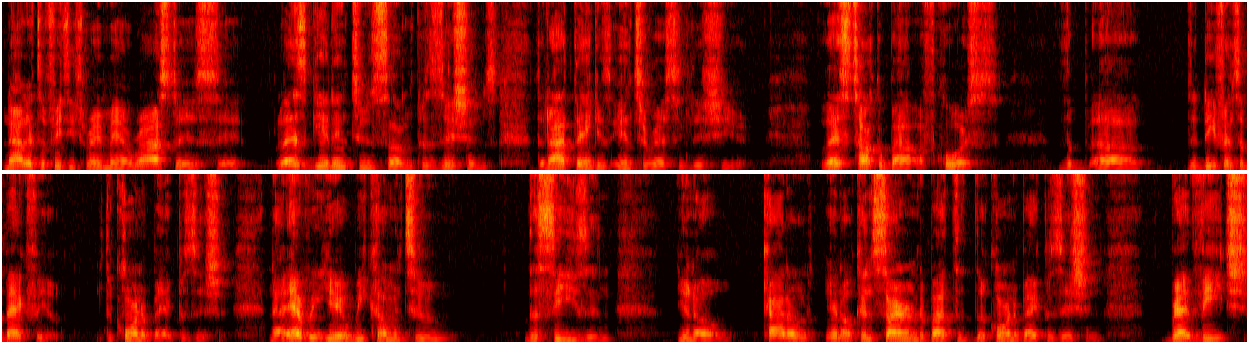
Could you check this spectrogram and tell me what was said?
now that the 53 man roster is set, let's get into some positions that I think is interesting this year. Let's talk about, of course, the uh, the defensive backfield, the cornerback position. Now, every year we come into the season, you know, kind of, you know, concerned about the, the cornerback position. Brett Veach,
